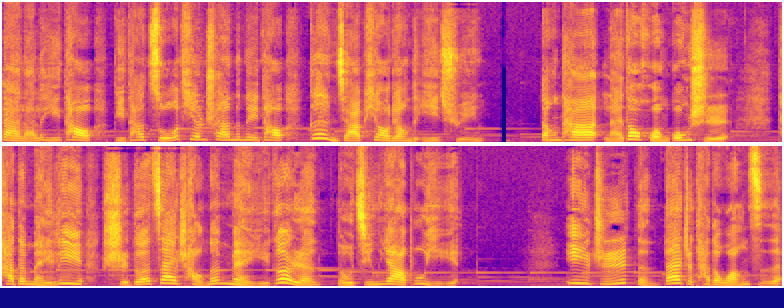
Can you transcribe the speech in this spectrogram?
带来了一套比她昨天穿的那套更加漂亮的衣裙。当她来到皇宫时，她的美丽使得在场的每一个人都惊讶不已。一直等待着她的王子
